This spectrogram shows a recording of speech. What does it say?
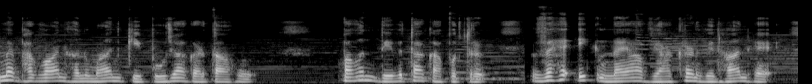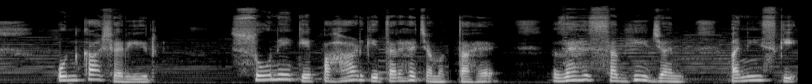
मैं भगवान हनुमान की पूजा करता हूँ। पवन देवता का पुत्र, वह एक नया व्याकरण विधान है। उनका शरीर सोने के पहाड़ की तरह चमकता है। वह सभी जन अनीस की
